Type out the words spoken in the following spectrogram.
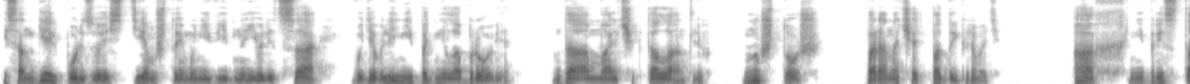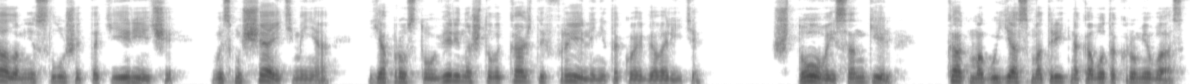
И Сангель, пользуясь тем, что ему не видно ее лица, в удивлении подняла брови. Да, мальчик талантлив. Ну что ж, пора начать подыгрывать. Ах, не пристало мне слушать такие речи. Вы смущаете меня. Я просто уверена, что вы каждой фрейлине такое говорите. Что вы, Исангель, как могу я смотреть на кого-то кроме вас?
